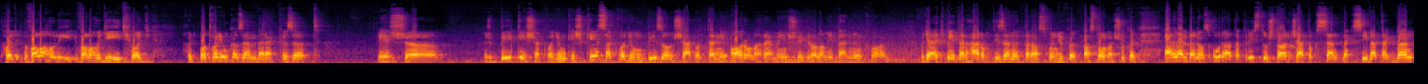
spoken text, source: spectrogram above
hogy valahol így, valahogy így, hogy, hogy ott vagyunk az emberek között, és, és békések vagyunk, és készek vagyunk bizonságot tenni arról a reménységről, ami bennünk van. Ugye 1 Péter 3.15-ben azt mondjuk, azt olvassuk, hogy ellenben az Urat, a Krisztus tartsátok szentnek szívetekben,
